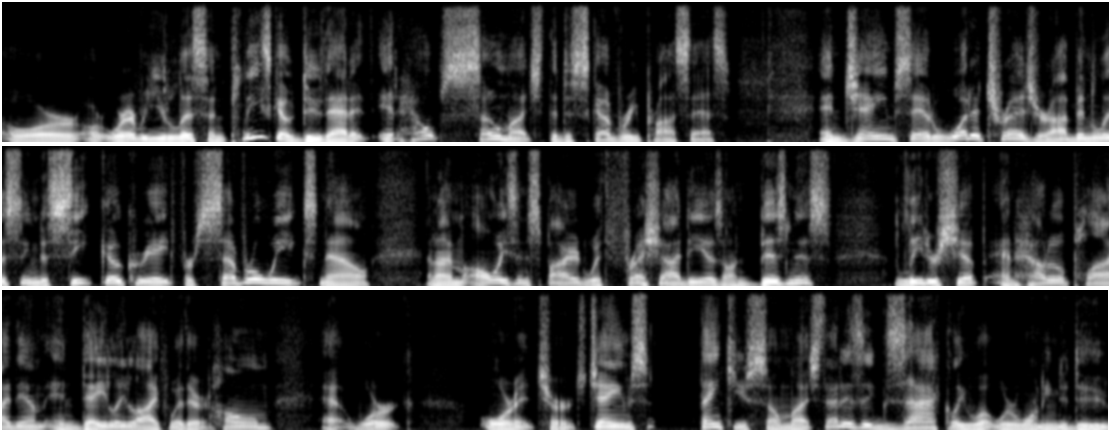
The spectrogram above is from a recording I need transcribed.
or or wherever you listen, please go do that. It it helps so much the discovery process. And James said, What a treasure. I've been listening to Seek Go Create for several weeks now, and I'm always inspired with fresh ideas on business, leadership, and how to apply them in daily life, whether at home, at work, or at church. James, thank you so much. That is exactly what we're wanting to do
